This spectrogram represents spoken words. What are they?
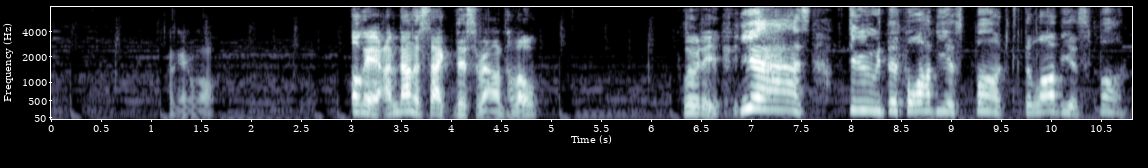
okay, well. Okay, I'm down to sack this round, hello? Fluidity. Yes! Dude, the lobby is fucked. The lobby is fucked.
